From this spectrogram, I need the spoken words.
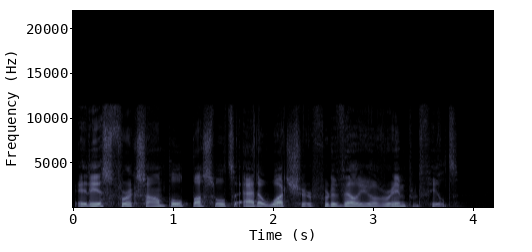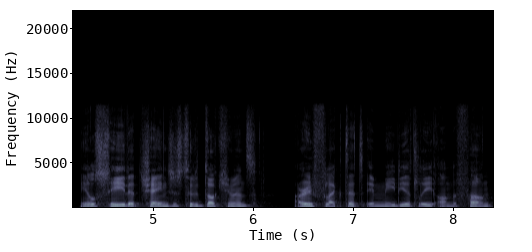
It is, for example, possible to add a watcher for the value of our input field. And you'll see that changes to the document are reflected immediately on the phone.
